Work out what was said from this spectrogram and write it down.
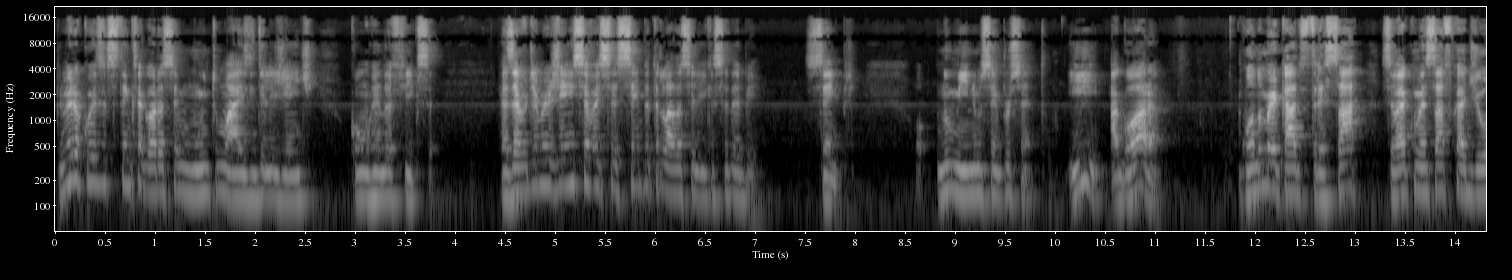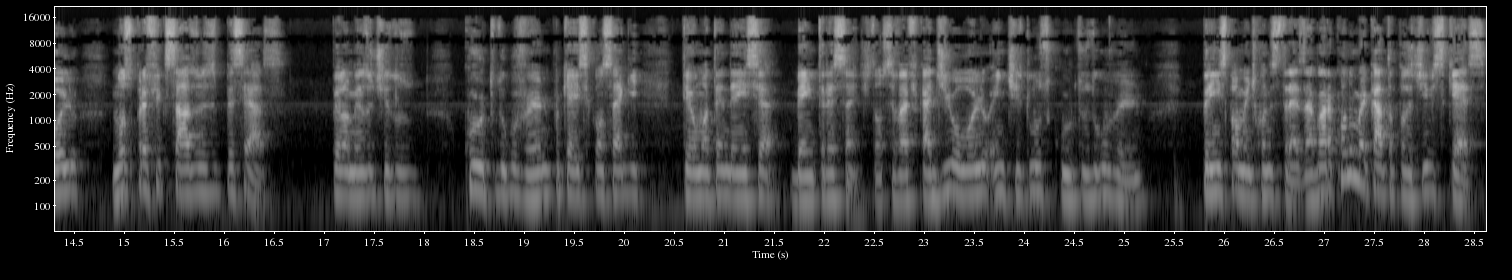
Primeira coisa é que você tem que agora ser muito mais inteligente com renda fixa. Reserva de emergência vai ser sempre atrelada a Selic e CDB. Sempre. No mínimo 100%. E agora, quando o mercado estressar, você vai começar a ficar de olho nos prefixados nos IPCAs. Pelo menos o título curto do governo, porque aí você consegue ter uma tendência bem interessante. Então você vai ficar de olho em títulos curtos do governo, principalmente quando estressa. Agora, quando o mercado está positivo, esquece.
